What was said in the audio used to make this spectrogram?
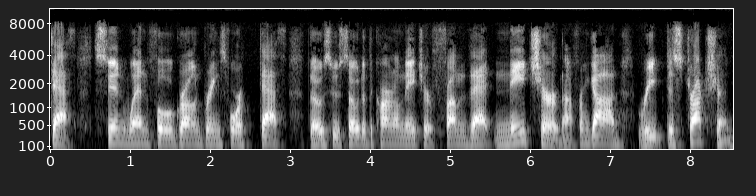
death. Sin, when full grown, brings forth death. Those who sow to the carnal nature from that nature, not from God, reap destruction.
